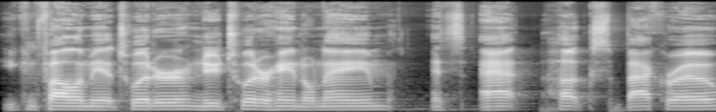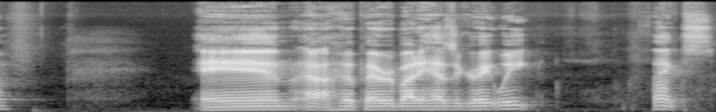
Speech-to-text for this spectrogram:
You can follow me at Twitter, new Twitter handle name. It's at Hucks Back Row. And I hope everybody has a great week. Thanks.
